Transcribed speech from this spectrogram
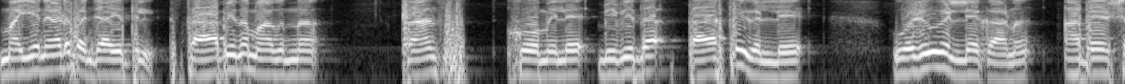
മയ്യനാട് പഞ്ചായത്തിൽ സ്ഥാപിതമാകുന്ന ട്രാൻസ് ഹോമിലെ വിവിധ താഫികളിലെ ഒഴിവുകളിലേക്കാണ് അപേക്ഷ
